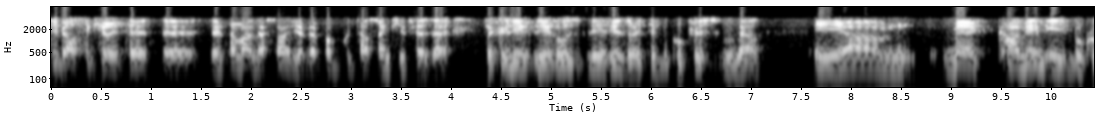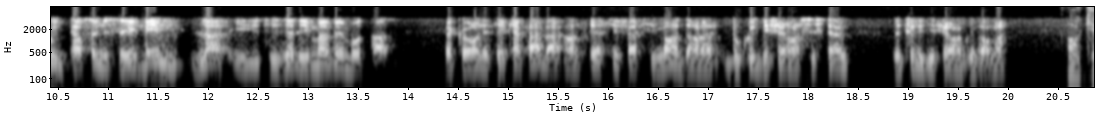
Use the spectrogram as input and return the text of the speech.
cybersécurité, c'était vraiment naissant. Il n'y avait pas beaucoup de personnes qui le faisaient. Fait que les, les, les réseaux étaient beaucoup plus ouverts. Et euh, mais quand même, et beaucoup de personnes utilisaient, même là, ils utilisaient des mauvais mots de passe. Fait qu'on était capable à rentrer assez facilement dans beaucoup de différents systèmes de tous les différents gouvernements. OK.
